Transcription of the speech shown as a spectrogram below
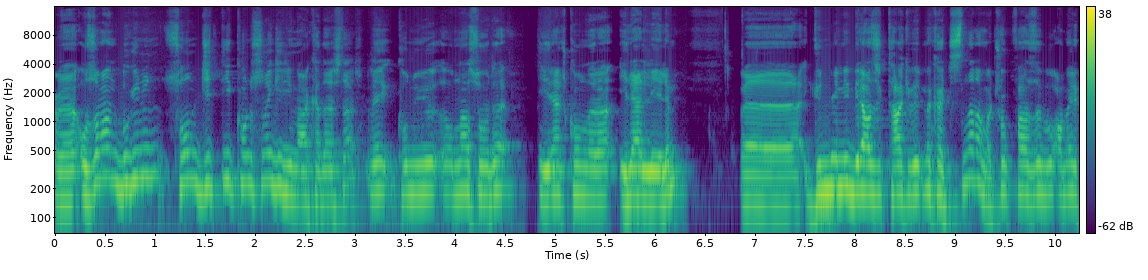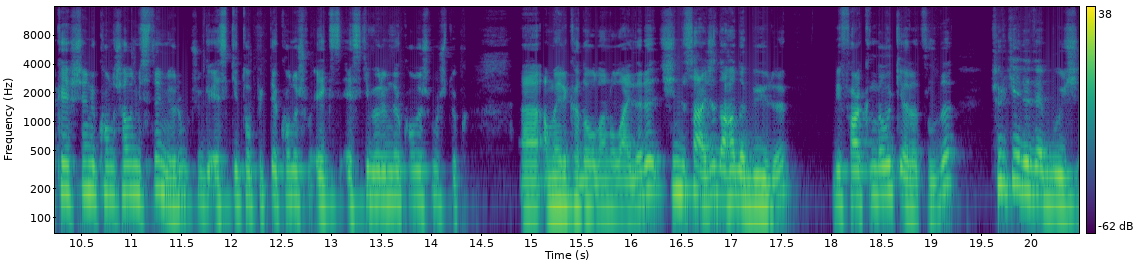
Ee, o zaman bugünün son ciddi konusuna gireyim arkadaşlar ve konuyu ondan sonra da iğrenç konulara ilerleyelim. Ee, gündemi birazcık takip etmek açısından ama çok fazla bu Amerika işlerini konuşalım istemiyorum. Çünkü eski topikte konuş eski bölümde konuşmuştuk e, Amerika'da olan olayları. Şimdi sadece daha da büyüdü. Bir farkındalık yaratıldı. Türkiye'de de bu iş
